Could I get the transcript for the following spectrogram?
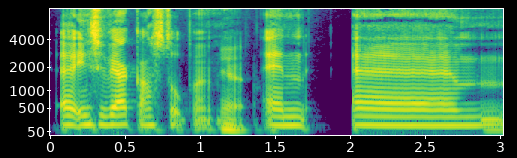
eh, in zijn werk kan stoppen. Ja. En, ehm,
